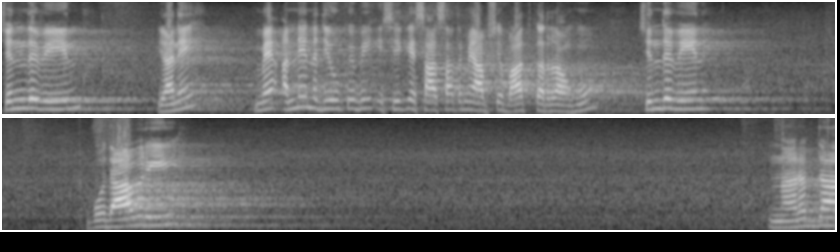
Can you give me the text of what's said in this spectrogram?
चिंदवीन, यानी मैं अन्य नदियों की भी इसी के साथ साथ मैं आपसे बात कर रहा हूँ। चिंदवीन, गोदावरी नर्मदा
